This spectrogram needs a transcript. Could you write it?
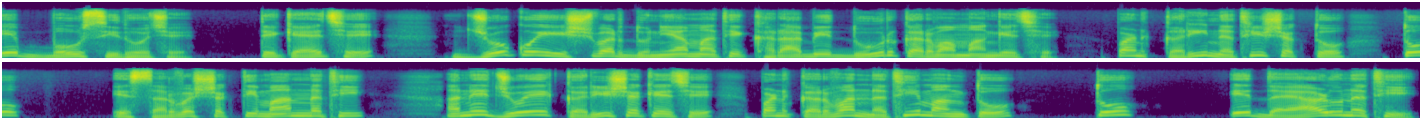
એ બહુ સીધો છે. તે કહે છે, જો કોઈ ઈશ્વર દુનિયામાંથી ખરાબી દૂર કરવા માંગે છે, પણ કરી નથી શકતો, તો એ સર્વશક્તિમાન નથી. અને જો એ કરી શકે છે, પણ કરવા નથી માંગતો, તો એ દયાળુ નથી.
